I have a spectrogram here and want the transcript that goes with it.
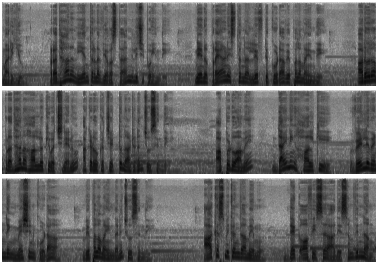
మరియు ప్రధాన నియంత్రణ వ్యవస్థ నిలిచిపోయింది. నేను ప్రయాణిస్తున్న లిఫ్ట్ కూడా విఫలమైంది. అరోరా ప్రధాన హాల్లోకి వచ్చి నేను అక్కడ ఒక చెట్టు నాటడం చూసింది. అప్పుడు ఆమె డైనింగ్ హాల్కి వెళ్ళి వెండింగ్ మెషిన్ కూడా విఫలమైందని చూసింది. ఆకస్మికంగా మేము డెక్ ఆఫీసర్ ఆదేశం విన్నాము.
